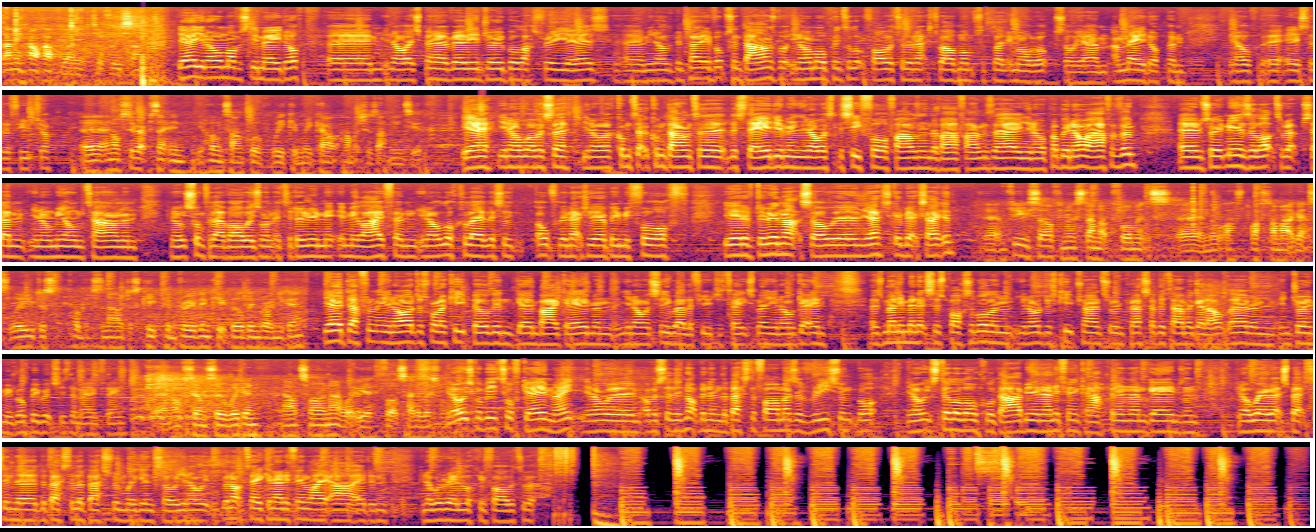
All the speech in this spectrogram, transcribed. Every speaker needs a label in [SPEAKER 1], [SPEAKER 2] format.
[SPEAKER 1] Danny, how happy are you to have re-signed?
[SPEAKER 2] Yeah, you know, I'm obviously made up. Um, you know, it's been a really enjoyable last three years. Um, you know, there's been plenty of ups and downs, but you know, I'm hoping to look forward to the next 12 months of plenty more up. So yeah, I'm, I'm made up, and you know, here's to the future.
[SPEAKER 1] Uh, and obviously representing your hometown club week in week out, how much does that mean to you?
[SPEAKER 2] Yeah, you know, obviously, you know, I come to come down to the, the stadium and you know, to see 4,000 of our fans there. You know, I probably know half of them. Um, so it means a lot to represent, you know, my hometown, and you know, it's something that I've always wanted to do in my, in my life. And you know, luckily, this is hopefully next year will be my fourth year of doing that. So um, yeah, it's going to be exciting.
[SPEAKER 1] And for yourself, you know, stand-up performance uh, in the last, last time out against Leigh, just hoping to now just keep improving, keep building, growing your game?
[SPEAKER 2] Yeah, definitely. You know, I just want to keep building game by game and, you know, see where the future takes me. You know, getting as many minutes as possible and, you know, just keep trying to impress every time I get out there and enjoying my rugby, which is the main thing.
[SPEAKER 1] And obviously on to Wigan now tomorrow night. What are your thoughts ahead of this one?
[SPEAKER 2] You know, it's going to be a tough game, mate. You know, um, obviously they've not been in the best of form as of recent, but, you know, it's still a local derby and anything can happen in them games and, you know, we're expecting the, the best of the best from Wigan. So you know we're not taking anything light-hearted, and you know we're really looking forward to it.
